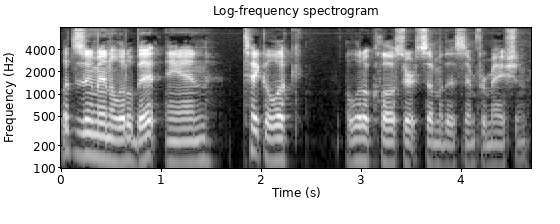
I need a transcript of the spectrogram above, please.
Let's zoom in a little bit and take a look a little closer at some of this information.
